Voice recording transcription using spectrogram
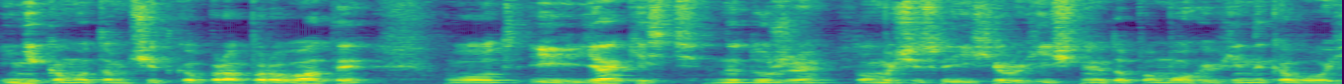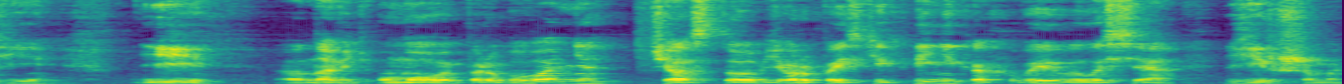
і нікому там чітко прооперувати. От, і якість не дуже, в тому числі і хірургічної допомоги в гінекології, і е, навіть умови перебування часто в європейських клініках виявилися гіршими.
